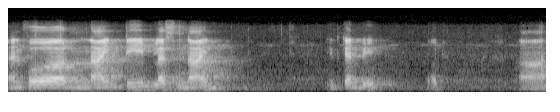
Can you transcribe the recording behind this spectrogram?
And for 90 plus 9 it can be what? Uh,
